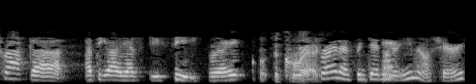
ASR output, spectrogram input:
track uh, at the ISDC, right? Uh, That's Correct. right. I've been getting your email, Sherry.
